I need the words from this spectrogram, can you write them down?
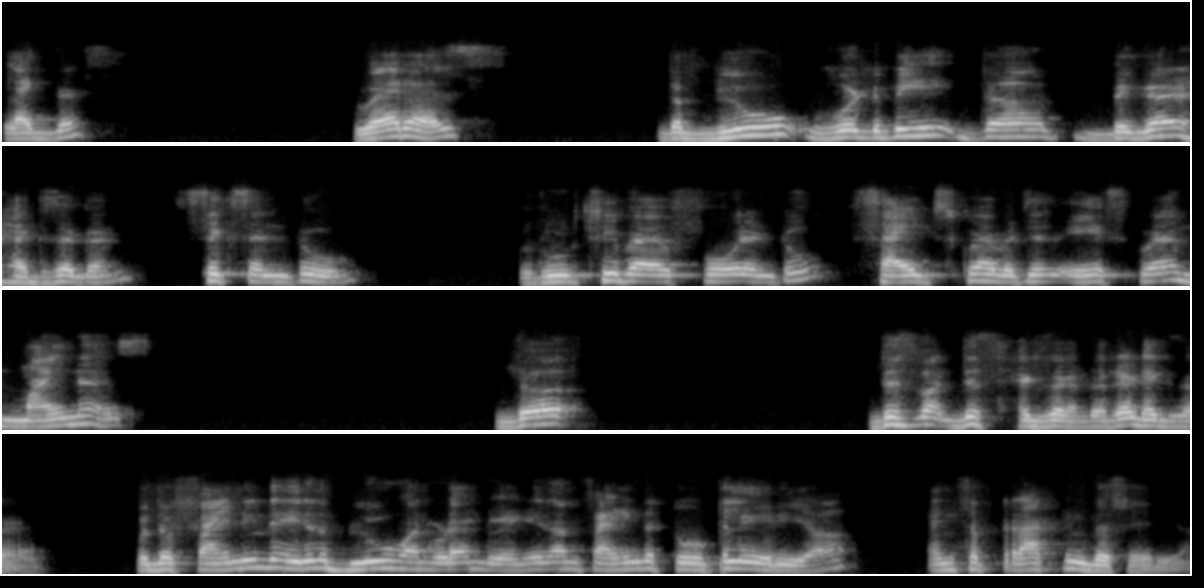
like this. Whereas the blue would be the bigger hexagon, 6 into root 3 by 4 into side square, which is a square, minus the this one, this hexagon, the red hexagon. For the finding the area, the blue one, what I'm doing is I'm finding the total area and subtracting this area.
